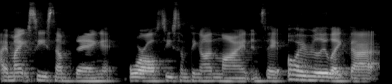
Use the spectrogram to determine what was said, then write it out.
I might see something or I'll see something online and say, oh, I really like that.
